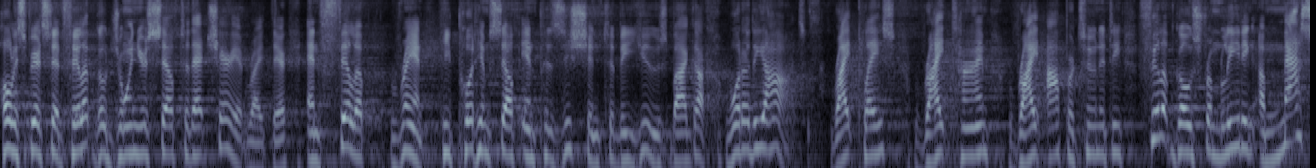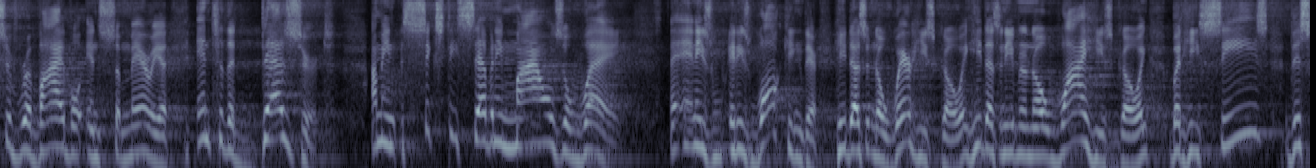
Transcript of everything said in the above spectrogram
Holy Spirit said, Philip, go join yourself to that chariot right there. And Philip ran. He put himself in position to be used by God. What are the odds? Right place, right time, right opportunity. Philip goes from leading a massive revival in Samaria into the desert. I mean, 60, 70 miles away. And he's, and he's walking there. He doesn't know where he's going. He doesn't even know why he's going, but he sees this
